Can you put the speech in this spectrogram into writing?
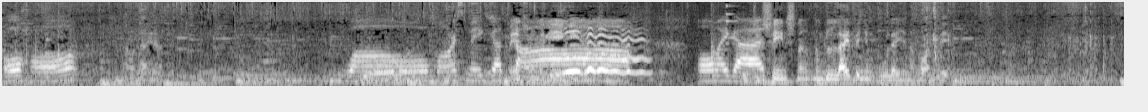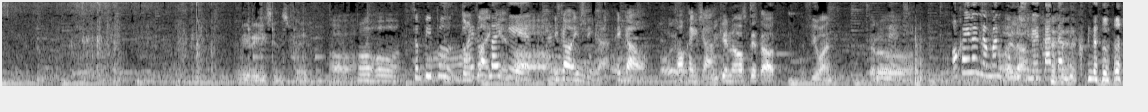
Oho. Yun na unahin natin. Wow, Mars may gata. Medyo magiging- Oh my God. change ng, nung lighten yung kulay niya ng konti. May raisins pa eh. Oo. Oo. Some people don't, I don't like it. Ah. Ikaw hindi ka. Ikaw. Okay ka. We can opt it out if you want. Pero, Okay lang naman Okay kung lang. gusto nyo, tatabi ko na lang.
